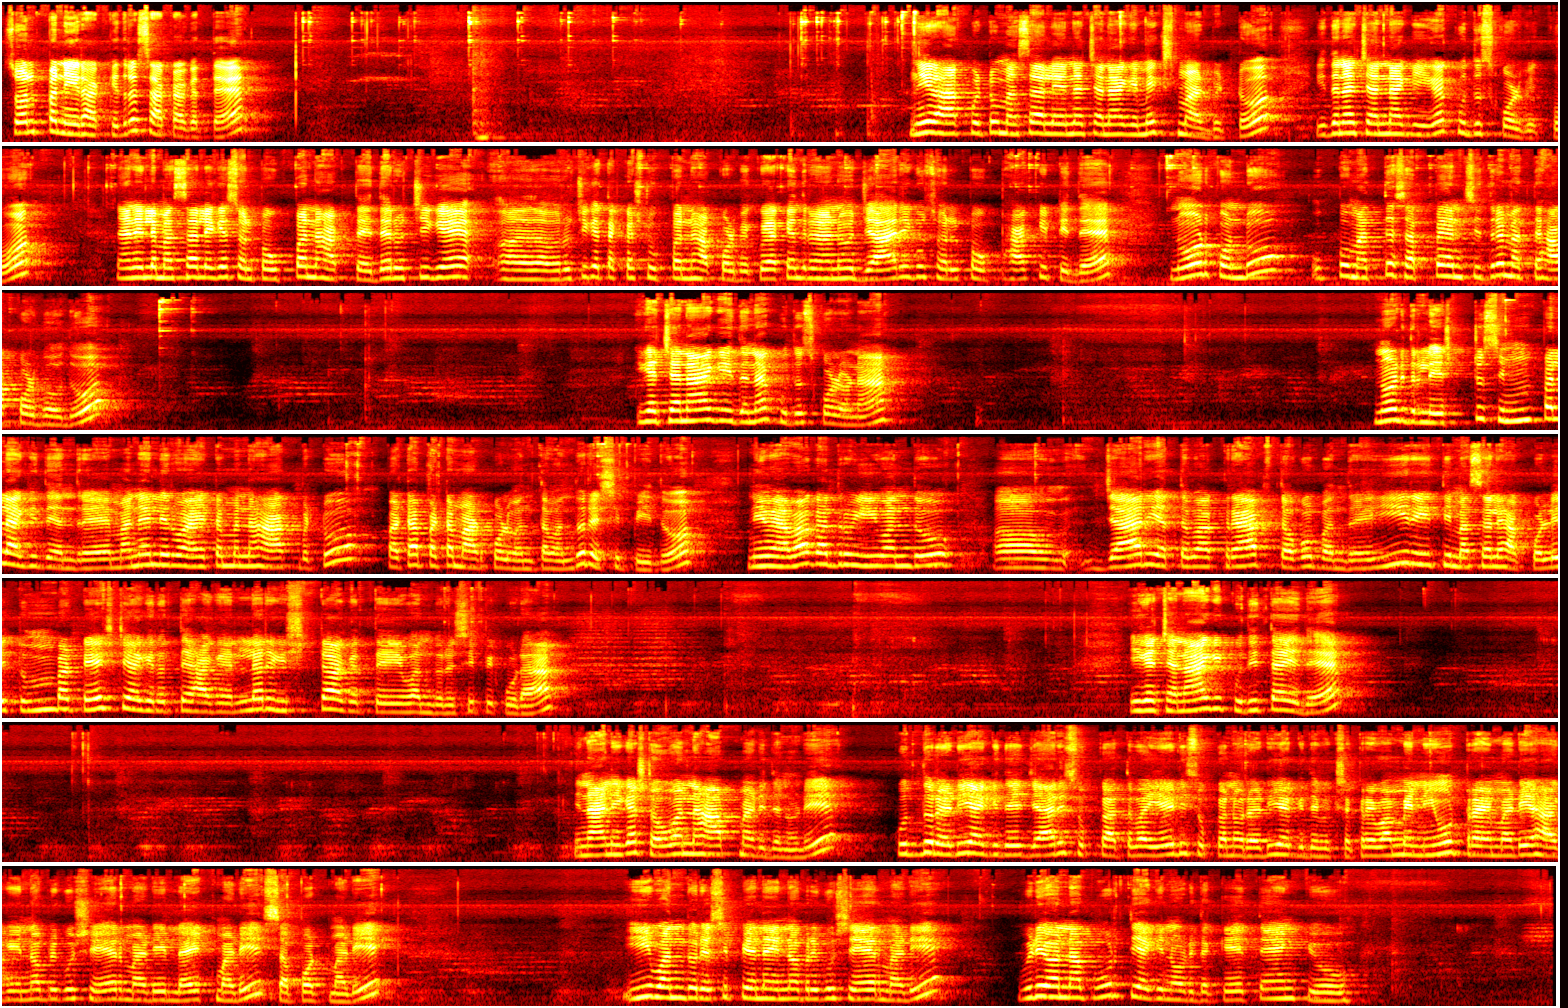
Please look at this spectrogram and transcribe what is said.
ಸ್ವಲ್ಪ ನೀರು ಹಾಕಿದರೆ ಸಾಕಾಗತ್ತೆ. ನೀರು ಹಾಕ್ಬಿಟ್ಟು ಮಸಾಲೆಯನ್ನು ಚೆನ್ನಾಗಿ ಮಿಕ್ಸ್ ಮಾಡಿಬಿಟ್ಟು ಇದನ್ನು ಚೆನ್ನಾಗಿ ಈಗ ಕುದಿಸ್ಕೊಳ್ಬೇಕು. ನಾನಿಲ್ಲಿ ಮಸಾಲೆಗೆ ಸ್ವಲ್ಪ ಉಪ್ಪನ್ನು ಹಾಕ್ತಾಯಿದ್ದೆ ರುಚಿಗೆ ರುಚಿಗೆ ತಕ್ಕಷ್ಟು ಉಪ್ಪನ್ನು ಹಾಕ್ಕೊಳ್ಬೇಕು. ಯಾಕೆಂದರೆ ನಾನು ಜಾರಿಗೂ ಸ್ವಲ್ಪ ಉಪ್ಪು ಹಾಕಿಟ್ಟಿದ್ದೆ. ನೋಡಿಕೊಂಡು ಉಪ್ಪು ಮತ್ತೆ ಸಪ್ಪೆ ಅನಿಸಿದರೆ ಮತ್ತೆ ಹಾಕ್ಕೊಳ್ಬೋದು. ಈಗ ಚೆನ್ನಾಗಿ ಇದನ್ನು ಕುದಿಸ್ಕೊಳ್ಳೋಣ. ನೋಡಿದ್ರಲ್ಲ ಎಷ್ಟು ಸಿಂಪಲ್ ಆಗಿದೆ ಅಂದರೆ ಮನೆಯಲ್ಲಿರುವ ಐಟಮನ್ನು ಹಾಕಿಬಿಟ್ಟು ಪಟ ಪಟ ಮಾಡ್ಕೊಳ್ಳುವಂಥ ಒಂದು ರೆಸಿಪಿ ಇದು. ನೀವು ಯಾವಾಗಾದರೂ ಈ ಒಂದು ಜಾರಿ ಅಥವಾ ಕ್ರ್ಯಾಪ್ ತಗೊಬಂದರೆ ಈ ರೀತಿ ಮಸಾಲೆ ಹಾಕ್ಕೊಳ್ಳಿ. ತುಂಬ ಟೇಸ್ಟಿಯಾಗಿರುತ್ತೆ ಹಾಗೆ ಎಲ್ಲರಿಗೂ ಇಷ್ಟ ಆಗುತ್ತೆ ಈ ಒಂದು ರೆಸಿಪಿ ಕೂಡ. ಈಗ ಚೆನ್ನಾಗಿ ಕುದೀತಾ ಇದೆ. ನಾನೀಗ ಸ್ಟವನ್ನು ಆಫ್ ಮಾಡಿದೆ ನೋಡಿ. ಕುದ್ದು ರೆಡಿಯಾಗಿದೆ, ಜಾರಿ ಸುಕ್ಕ ಅಥವಾ ಏಡಿ ಸುಕ್ಕನೂ ರೆಡಿಯಾಗಿದೆ ವೀಕ್ಷಕರೇ. ಒಮ್ಮೆ ನೀವು ಟ್ರೈ ಮಾಡಿ, ಹಾಗೆ ಇನ್ನೊಬ್ರಿಗೂ ಶೇರ್ ಮಾಡಿ, ಲೈಕ್ ಮಾಡಿ, ಸಪೋರ್ಟ್ ಮಾಡಿ. ಈ ಒಂದು ರೆಸಿಪಿಯನ್ನು ಇನ್ನೊಬ್ರಿಗೂ ಶೇರ್ ಮಾಡಿ. ವಿಡಿಯೋನ ಪೂರ್ತಿಯಾಗಿ ನೋಡಿದ್ದಕ್ಕೆ ಥ್ಯಾಂಕ್ ಯು.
